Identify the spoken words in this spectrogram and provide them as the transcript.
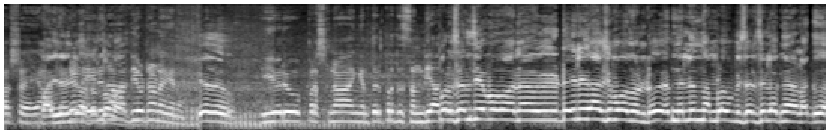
വർഷമായി. പതിനഞ്ച് വർഷത്തോളം. ആദ്യമായിട്ടാണ് ഇങ്ങനെ. ഏത്? ഈ ഒരു പ്രശ്നം ഇങ്ങനത്തെ ഒരു പ്രതിസന്ധി പ്രതിസന്ധി ഡെയിലി കാശ് പോകുന്നുണ്ട്. എന്നാലും നമ്മൾ ബിസിനസ്സിലൊക്കെ നടക്കുക.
